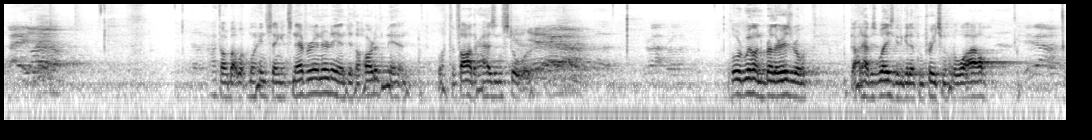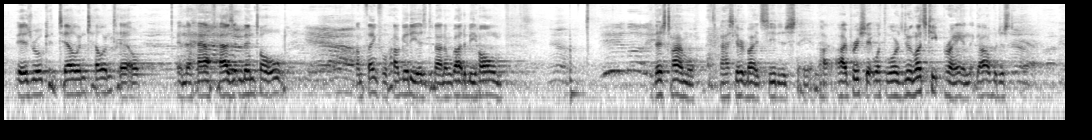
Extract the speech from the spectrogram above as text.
I thought about what Blaine's saying. It's never entered into the heart of men what the Father has in store. Lord willing, Brother Israel, God have his way, he's going to get up and preach in a little while. Israel could tell and tell and tell, and the half hasn't been told. I'm thankful for how good he is tonight. I'm glad to be home. This time we'll ask everybody to see to stand. I, I appreciate what the Lord's doing. Let's keep praying that God will just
